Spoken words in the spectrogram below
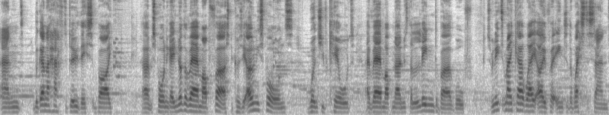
and we're going to have to do this by um, spawning another rare mob first, because it only spawns once you've killed a rare mob known as the Lindbur Wolf. So we need to make our way over into the Westersand,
